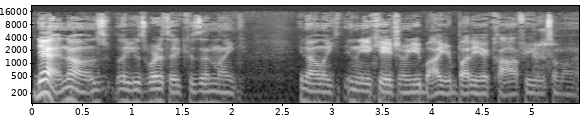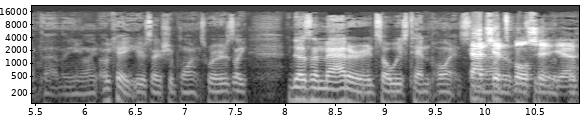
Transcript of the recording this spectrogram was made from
Yeah, no, it's, like it's worth it because then like, you know, like in the occasion when you buy your buddy a coffee or something like that, then you're like, okay, here's extra points. Whereas like, it doesn't matter; it's always ten points. no That matter shit's bullshit, yeah. person.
